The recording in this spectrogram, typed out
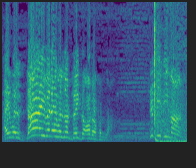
I will die but I will not break the order of Allah. This is Iman.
